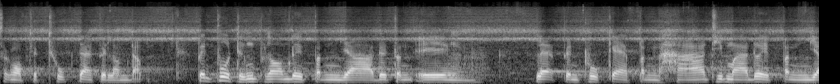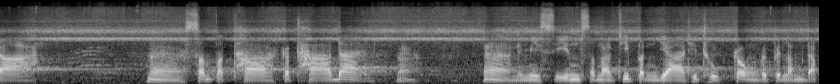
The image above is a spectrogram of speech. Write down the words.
สงบจากทุกข์ได้เป็นลำดับ เป็นผู้ถึงพร้อมด้วยปัญญาด้วยตนเอง และเป็นผู้แก้ปัญหาที่มาด้วยปัญญาสัมปทากถาได้นะนี่มีศีลสมาธิปัญญาที่ถูกตรงไปเป็นลำดับ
